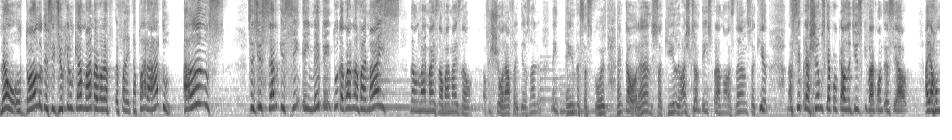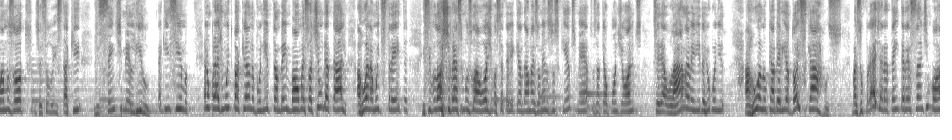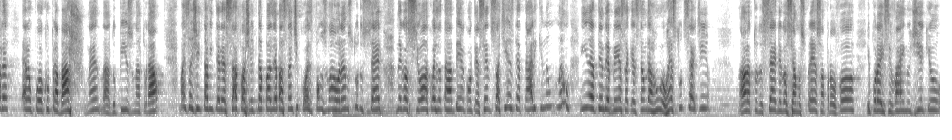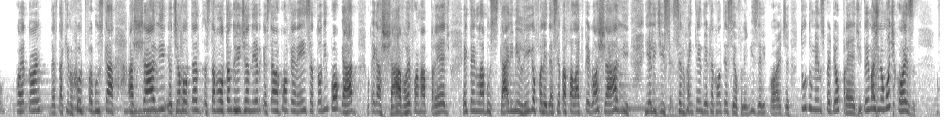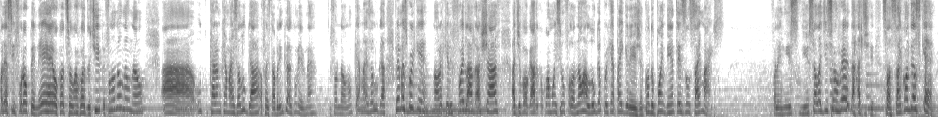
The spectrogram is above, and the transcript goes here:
Não, o dono decidiu que não quer mais, mas eu falei: Está parado há anos. Vocês disseram que sim, tem meio, tem tudo, agora não vai mais? Não, não vai mais não, vai mais não. Eu fui chorar, falei, Deus, não, não entendo essas coisas. A gente está orando, isso, aquilo. Eu acho que você não tem isso para nós, não, isso, aquilo. Nós sempre achamos que é por causa disso que vai acontecer algo. Aí arrumamos outro, não sei se o Luiz está aqui, Vicente Melilo, aqui em cima. Era um prédio muito bacana, bonito também, bom, mas só tinha um detalhe: a rua era muito estreita. E se nós estivéssemos lá hoje, você teria que andar mais ou menos uns 500 metros até o ponto de ônibus, que seria lá na Avenida Rio Bonito. A rua não caberia dois carros, mas o prédio era até interessante, embora era um pouco para baixo, né, do piso natural. Mas a gente estava interessado, achando que dá para fazer bastante coisa. Fomos lá, oramos, tudo certo, negociou, a coisa estava bem acontecendo. Só tinha esse detalhe que não, não ia atender bem essa questão da rua. O resto tudo certinho. Na hora tudo certo, negociamos preço, aprovou, e por aí se vai. No dia que o corretor, deve estar aqui no culto, foi buscar a chave. Eu tinha voltando, eu estava voltando do Rio de Janeiro, que estava uma conferência, todo empolgado. Vou pegar a chave, vou reformar prédio. Ele está indo lá buscar, ele me liga. Eu falei, deve ser para falar que pegou a chave. E ele disse: Você não vai entender o que aconteceu. Eu falei, misericórdia, tudo menos perdeu o prédio. Então imaginei um monte de coisa. Eu falei assim, furou o pneu, aconteceu alguma coisa do tipo. Ele falou, não, não, não. Ah, o cara não quer mais alugar. Eu falei, você está brincando comigo, né? Falou, não, não quer mais alugar. Eu falei, mas por quê? Na hora que ele foi lá dar a chave, advogado com a mão em cima falou, não aluga porque é para a igreja. Quando põe dentro, eles não saem mais. Eu falei, nisso, nisso ela disse uma verdade. Só sai quando Deus quer.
